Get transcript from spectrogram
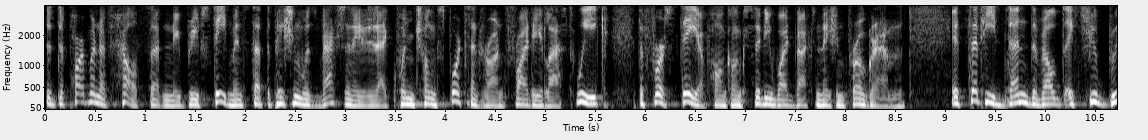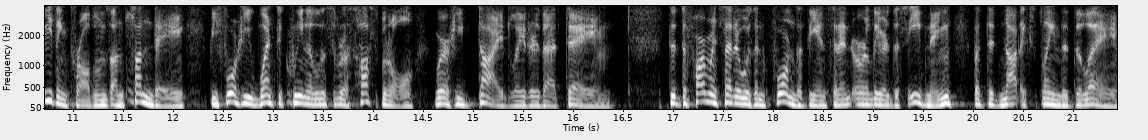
The Department of Health said in a brief statement that the patient was vaccinated at Kwun Chung Sports Center on Friday last week, the first day of Hong Kong's citywide vaccination program. It said he then developed acute breathing problems on Sunday before he went to Queen Elizabeth Hospital, where he died later that day. The department said it was informed of the incident earlier this evening, but did not explain the delay.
